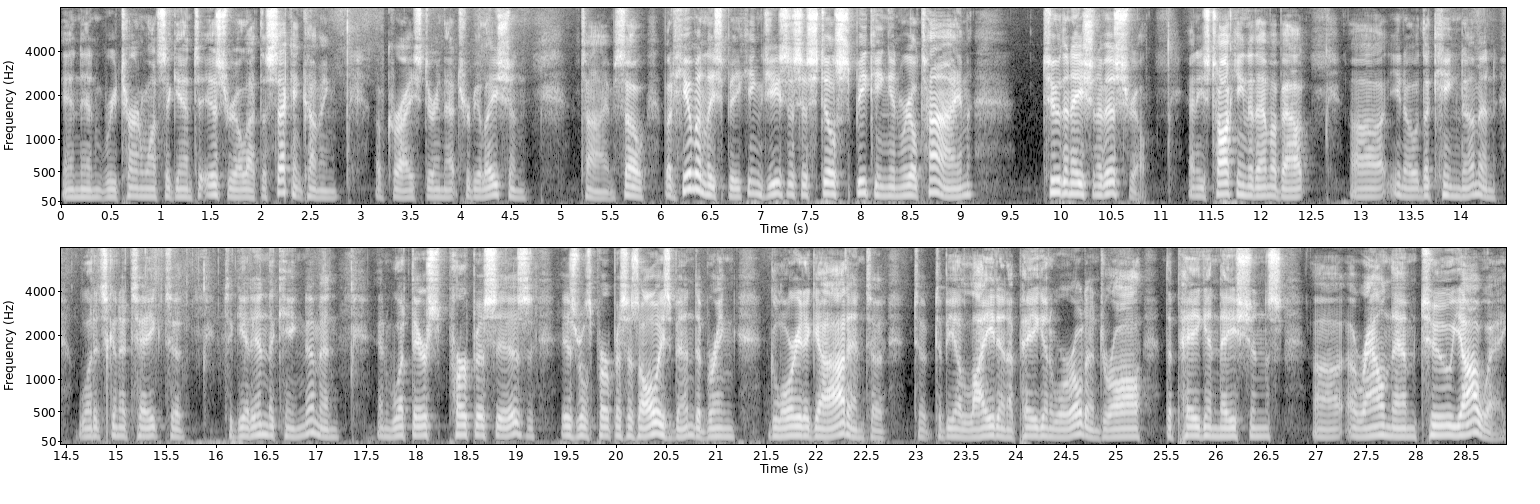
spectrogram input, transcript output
and then return once again to Israel at the second coming of Christ during that tribulation time. So, but humanly speaking, Jesus is still speaking in real time to the nation of Israel, and he's talking to them about, uh, you know, the kingdom and what it's going to take to to get in the kingdom and and what their purpose is. Israel's purpose has always been to bring glory to God and to to, to be a light in a pagan world and draw the pagan nations uh, around them to Yahweh.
